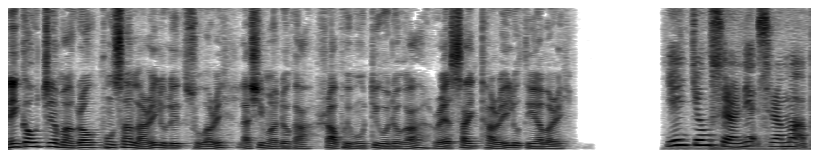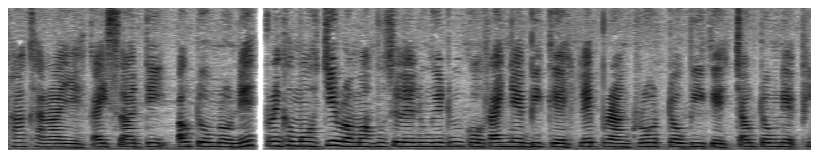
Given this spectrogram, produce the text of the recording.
နင်းကောင်းကျဲမှာ ground ဖုံးစားလာရီလို့လေဆိုပါရီလာရှိမှာတော့ကရာဖွေမှုတီကိုတော့က red sign ထားရီလို့သိရပါရီရင်ကျုံစရာနဲ့စရာမအဖမ်းခံရရဲ့ကိုက်စာတီအောက်တိုမလို့နဲ့ကရင်ခမောဂျီရမမူစလေလူငယ်တူကိုရိုက်နေပြီးကလေပရန်ဂရိုတုတ်ပြီးကကြောက်တုံးနဲ့ဖီ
